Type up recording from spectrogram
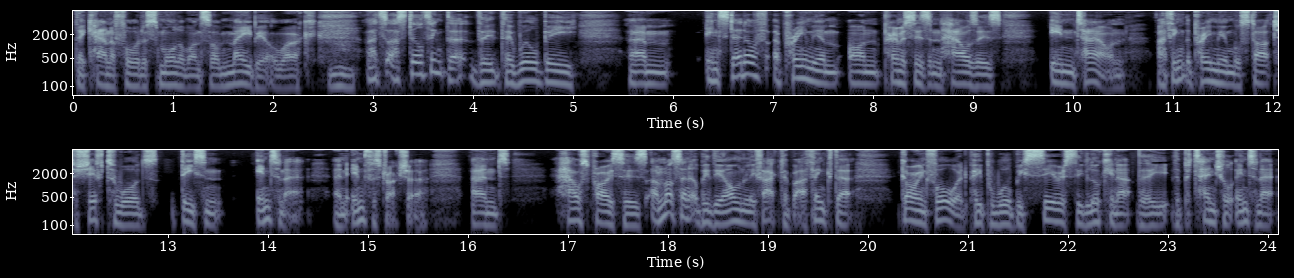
they can afford a smaller one. So maybe it'll work. Mm. I, I, still think that the, there will be, um, instead of a premium on premises and houses in town, I think the premium will start to shift towards decent internet and infrastructure and house prices. I'm not saying it'll be the only factor, but I think that going forward, people will be seriously looking at the, the potential internet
